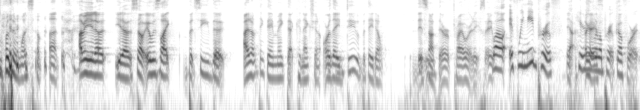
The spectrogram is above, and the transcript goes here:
more than once a month. I mean, you know, you know. So it was like, but see, the I don't think they make that connection, or they mm-hmm. do, but they don't. It's not their priority. So anyway, Well, if we need proof, yeah. here's Okay, a little proof. Go for it.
